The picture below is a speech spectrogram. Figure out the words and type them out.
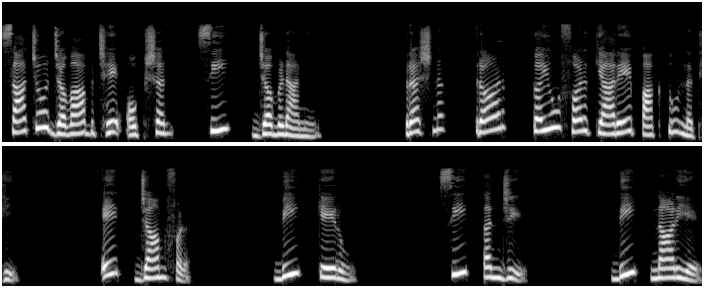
સાચો જવાબ છે ઓપ્શન સી જબડાની પ્રશ્ન ત્રણ કયું ફળ ક્યારેય પાકતું નથી એ જામફળ બી કેળું સી અંજીર ડી નાળિયેર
